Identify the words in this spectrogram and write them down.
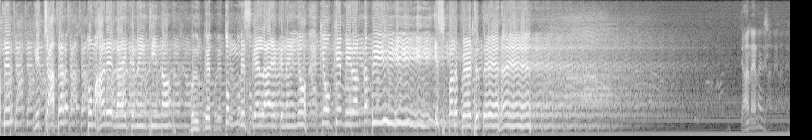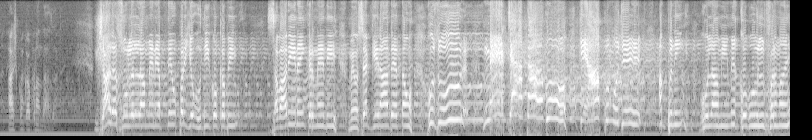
चादर? ये चादर तुम्हारे लायक नहीं थी ना। बल्कि तुम इसके लायक नहीं हो, क्योंकि मेरा नबी इस पर बैठते हैं। ध्यान है ना जी? आशकों का अपना अंदाज़ा। या रसूल अल्लाह मैंने अपने ऊपर यहूदी को कभी सवारी नहीं करने दी। मैं उसे गिरा देता हूँ। हुजूर, मैं चाहता हूँ कि आप मुझे अपनी गुलामी में कबूल फरमाए।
